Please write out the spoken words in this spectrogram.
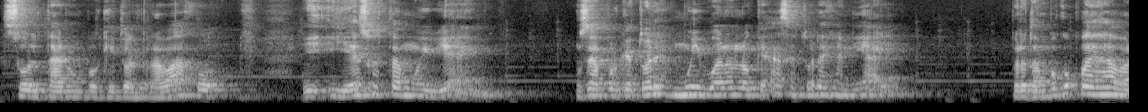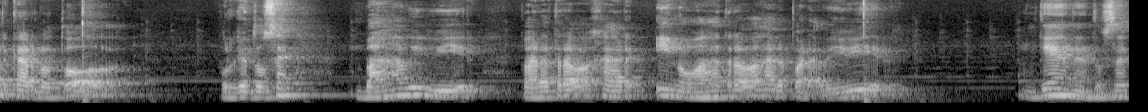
soltar un poquito el trabajo. Y, eso está muy bien. O sea, porque tú eres muy bueno en lo que haces, tú eres genial. Pero tampoco puedes abarcarlo todo. Porque entonces vas a vivir para trabajar y no vas a trabajar para vivir. ¿Entiendes? Entonces,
